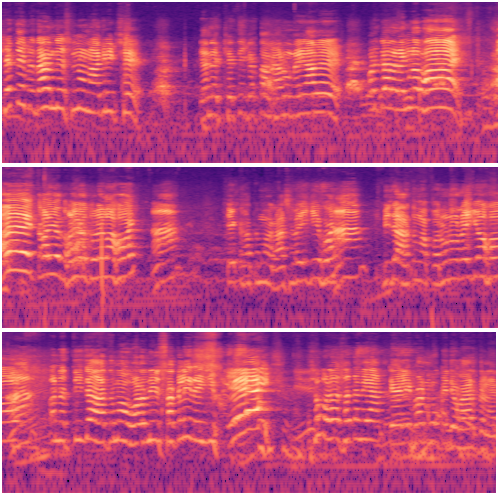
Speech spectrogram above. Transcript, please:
ખેતી પ્રધાન દેશનો નાગરિક છે. એને ખેતી કરતા નાનું નહીં આવે. પણ ત્યારે રંગલોભાઈ એ કાળિયો ધોળિયો જોડેલા હોય હા. એક હાથમાં રાસ રહી ગઈ હોય બીજા હાથમાં પરુણો રહી ગયો હોય. અને ત્રીજા હાથમાં વળની સકલી રહી ગઈ હોય. એ! શું બોલો છો તમે યાર ટેલિફોન મૂકી દો વાર તણે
